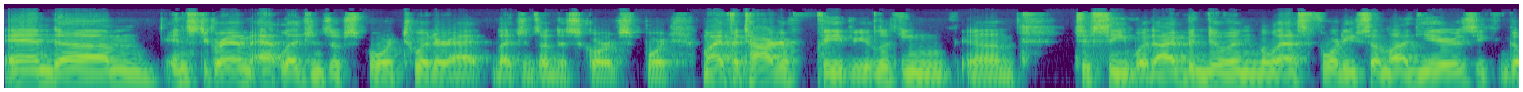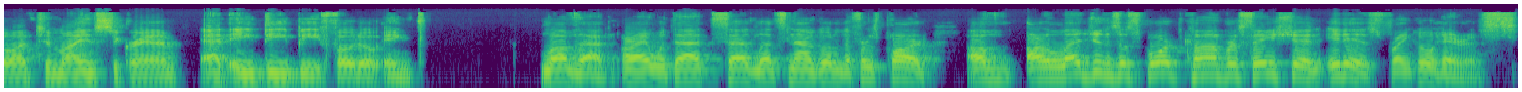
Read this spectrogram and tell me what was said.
and um, Instagram at Legends of Sport, Twitter at Legends underscore of Sport. My photography, if you're looking um, to see what I've been doing the last 40 some odd years, you can go on to my Instagram at ADB Photo Inc. Love that. All right. With that said, let's now go to the first part of our Legends of Sport conversation. It is Franco Harris.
